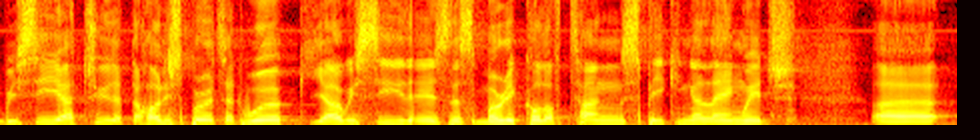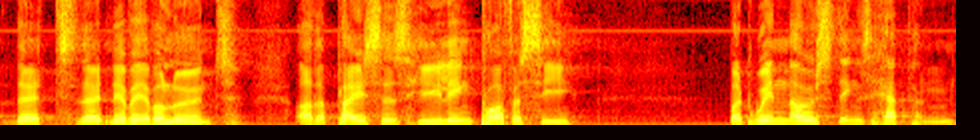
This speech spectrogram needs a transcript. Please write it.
we see here too that the Holy Spirit's at work. Yeah, we see there's this miracle of tongues, speaking a language uh, that they'd never ever learned. Other places, healing, prophecy. But when those things happen,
